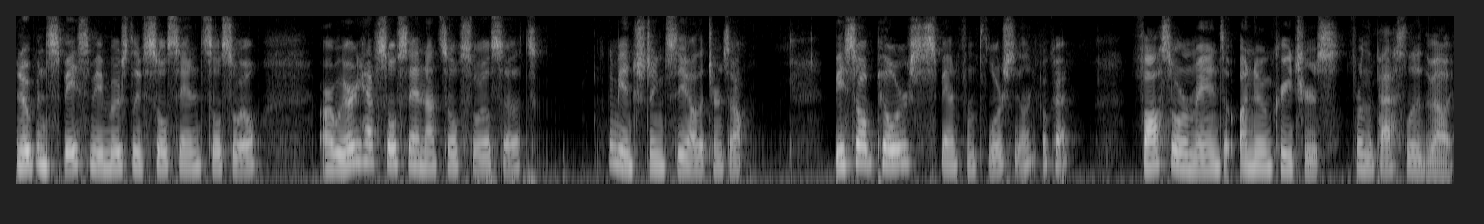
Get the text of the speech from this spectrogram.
An open space made mostly of soul sand and soul soil. Alright, we already have soul sand, not soul soil, so that's gonna be interesting to see how that turns out. Basalt pillars span from floor ceiling. Okay fossil remains of unknown creatures from the past of the valley.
